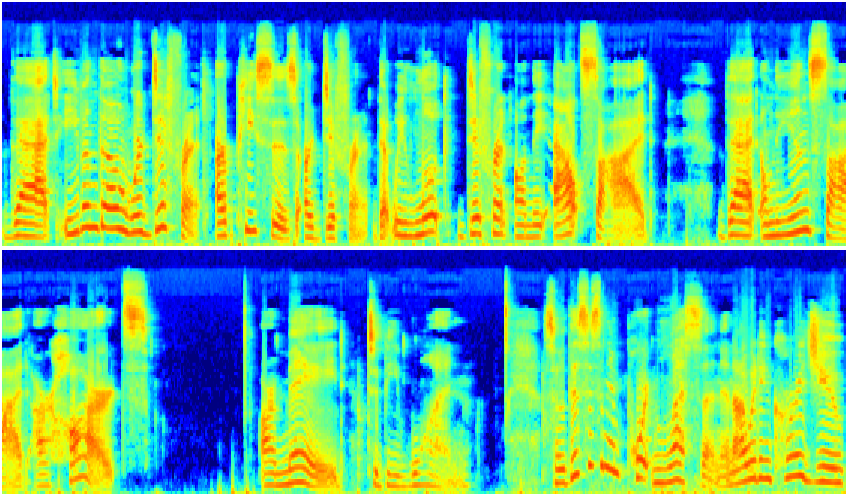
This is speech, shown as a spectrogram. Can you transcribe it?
that even though we're different, our pieces are different, that we look different on the outside, that on the inside, our hearts are made to be one. So, this is an important lesson, and I would encourage you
